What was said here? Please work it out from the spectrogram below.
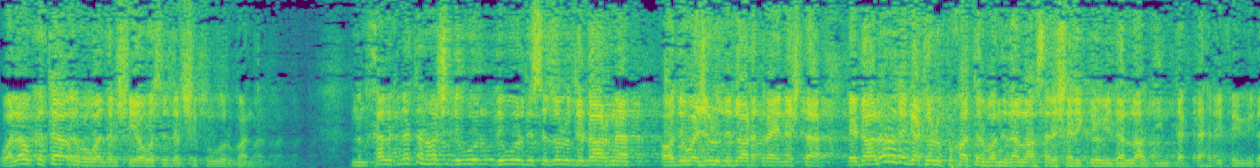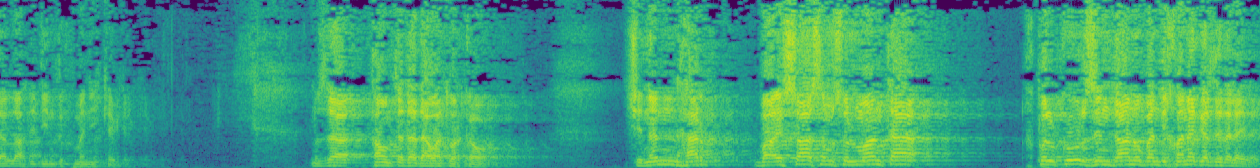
ولو که ته ووژل شي او وسوځل شي په اور باندې نن خلک نه تنها چې د اور د اور د سزلو د ډار نه او د وژلو د ډار ترې نشته د ډالرو د ګټلو په خاطر باندې د الله سره شریک وي د الله دین تک تحریفوي د الله د دین دښمني کوي نو زه قوم ته دا دعوت ورکوم چې نن هر با احساس مسلمان ته خپل کور زندان او بندیخانه ګرځېدلی دی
